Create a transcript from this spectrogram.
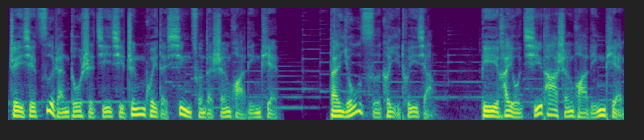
这些自然都是极其珍贵的幸存的神话鳞片。但由此可以推想，必还有其他神话鳞片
